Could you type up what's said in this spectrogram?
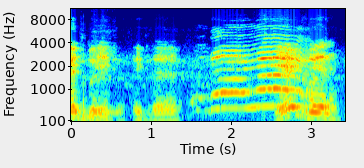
এই তো দই, এই তো এই তো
